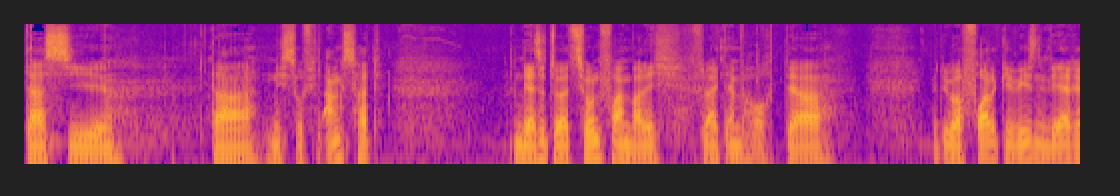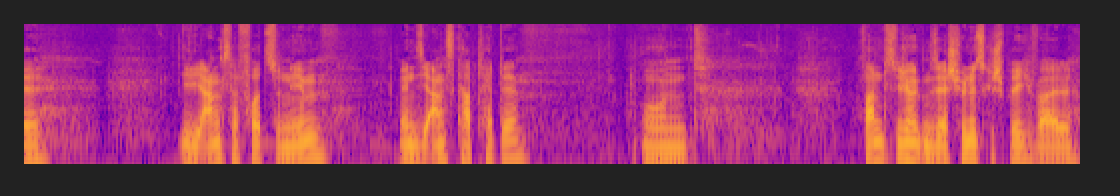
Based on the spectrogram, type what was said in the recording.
dass sie da nicht so viel Angst hat. In der Situation vor allem, weil ich vielleicht einfach auch der mit überfordert gewesen wäre, ihr die Angst hervorzunehmen, wenn sie Angst gehabt hätte. Und fand es wieder ein sehr schönes Gespräch, weil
